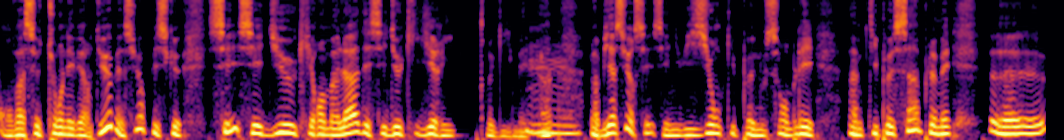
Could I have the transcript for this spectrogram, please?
on va se tourner vers Dieu, bien sûr, puisque c'est Dieu qui rend malade et c'est Dieu qui guérit guillemets. Hein. Alors bien sûr, c'est une vision qui peut nous sembler un petit peu simple, mais euh,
